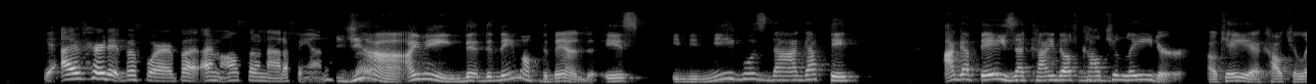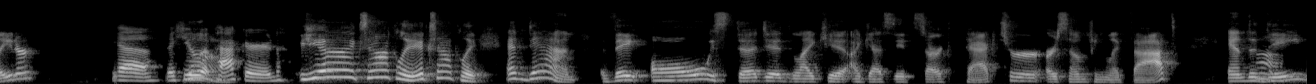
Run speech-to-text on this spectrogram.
yeah, I've heard it before, but I'm also not a fan. Yeah. I mean the, the name of the band is inimigos da HP. HP is a kind of mm. calculator, okay? A calculator. Yeah, the Hewlett yeah. Packard. Yeah, exactly, exactly. And then they all studied, like, uh, I guess it's architecture or something like that and huh. they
